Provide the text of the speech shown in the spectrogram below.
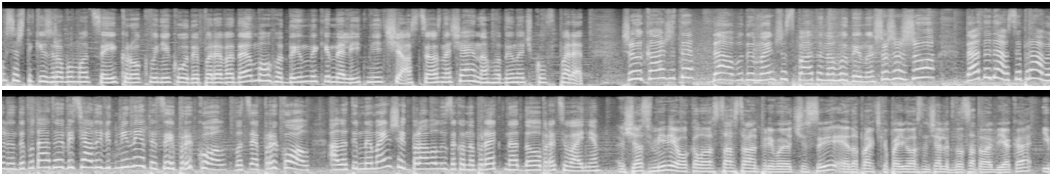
все ж таки зробимо цей крок в нікуди. Переведемо годинники на літній час. Це означає на годиночку вперед. Що ви кажете? Да, буде менше спати на годину. Що що що? Да, да, да, все правильно. Депутати обіцяли відмінити цей прикол, бо це прикол. Але тим не менше відправили законопроект на доопрацювання. Сейчас в мире около 100 стран переводят часы. Эта практика появилась в начале 20 века и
